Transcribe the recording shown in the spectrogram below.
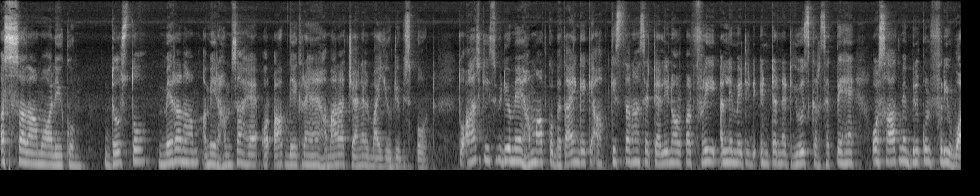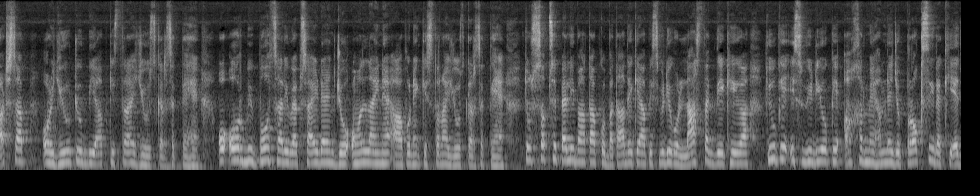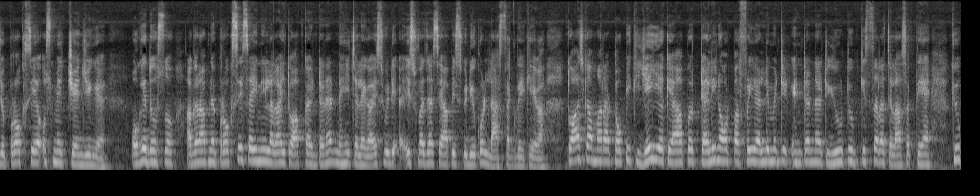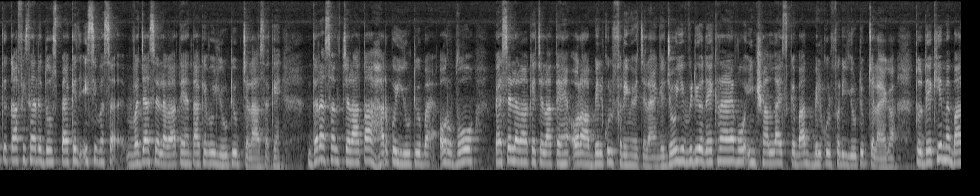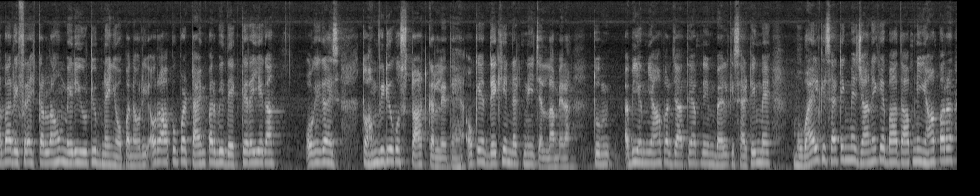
असलकुम दोस्तों मेरा नाम अमीर हमज़ा है और आप देख रहे हैं हमारा चैनल माय यूट्यूब स्पोर्ट। तो आज की इस वीडियो में हम आपको बताएँगे कि आप किस तरह से टेलीनॉर पर फ्री अनलिमिटेड इंटरनेट यूज़ कर सकते हैं और साथ में बिल्कुल फ्री व्हाट्सअप और यूट्यूब भी आप किस तरह यूज़ कर सकते हैं। और और भी बहुत सारी वेबसाइट हैं जो ऑनलाइन है, आप उन्हें किस तरह यूज़ कर सकते हैं। तो सबसे पहली बात आपको बता दें कि आप इस वीडियो को लास्ट तक देखिएगा, क्योंकि इस वीडियो के आखिर में हमने जो प्रॉक्सी रखी है, जो प्रॉक्सी है, उसमें चेंजिंग है। ओके दोस्तों, अगर आपने प्रोक्सी सही नहीं लगाई तो आपका इंटरनेट नहीं चलेगा। इस वीडियो, इस वजह से आप इस वीडियो को लास्ट तक देखिएगा। तो आज का हमारा टॉपिक यही है कि आप टेलीनॉर पर फ्री अनलिमिटेड इंटरनेट यूट्यूब किस तरह चला सकते हैं? क्योंकि काफ़ी सारे दोस्त पैकेज इसी वजह से लगाते हैं ताकि वो यूट्यूब चला सकें। दरअसल चलाता हर कोई यूट्यूब है और वो पैसे लगा के चलाते हैं और आप बिल्कुल फ्री में चलाएँगे। जो ये वीडियो देख रहा है वो इन इसके बाद बिल्कुल फ्री यूट्यूब चलाएगा। तो देखिए, मैं बार बार रिफ़्रेश कर रहा हूँ, मेरी यूट्यूब नहीं ओपन हो रही और आप ऊपर टाइम पर भी देखते रहिएगा। ओके गाइज़ तो हम वीडियो को स्टार्ट कर लेते हैं। ओके देखिए नेट नहीं चल रहा मेरा। तो अभी हम यहाँ पर जाते हैं अपने मोबाइल की सेटिंग में। मोबाइल की सेटिंग में जाने के बाद आपने यहाँ पर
